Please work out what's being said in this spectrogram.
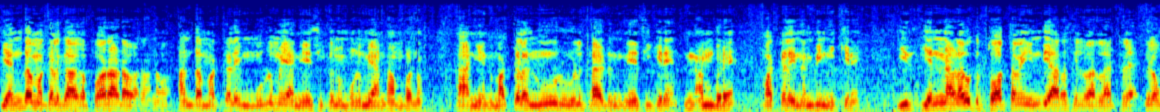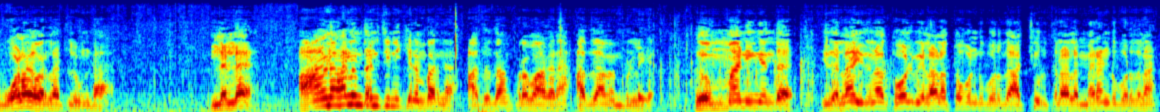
எந்த மக்களுக்காக போராட வரானோ அந்த மக்களை முழுமையா நேசிக்கணும் முழுமையா நம்பணும். நான் என் மக்களை நூறு விழுக்காடு நேசிக்கிறேன் நம்புறேன் மக்களை நம்பி நிக்கிறேன். இது என்ன அளவுக்கு தோத்தவன் இந்திய அரசியல் வரலாற்றுல இல்ல உலக வரலாற்றுல உண்டா? இல்லல்ல ஆனாலும் தனிச்சு நிக்கிறேன் பாருங்க. அதுதான் பிரபாகரன் அதுதான் அவன் பிள்ளைய. சும்மா நீங்க இந்த இதெல்லாம் இதெல்லாம் தோல்விகளால துவண்டு போறது அச்சுறுத்தலால மிரண்டு போறதெல்லாம்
